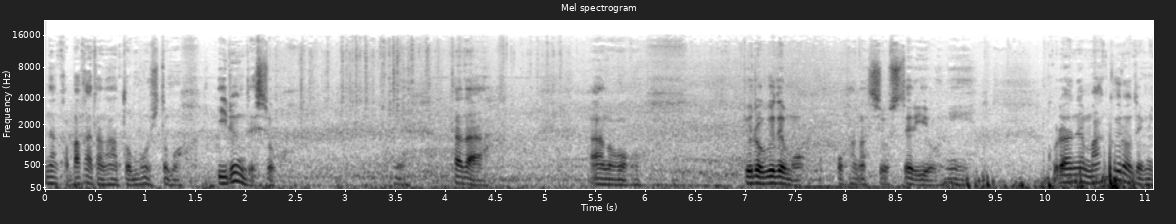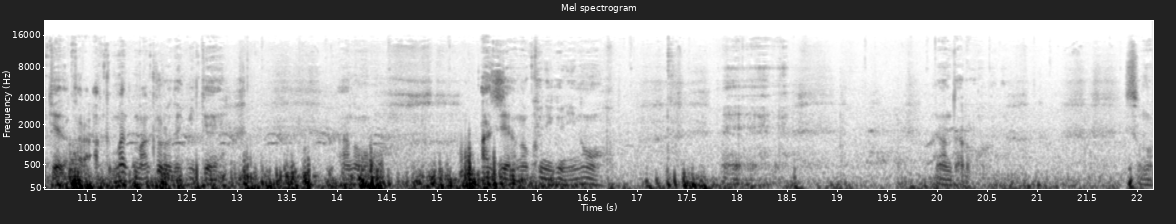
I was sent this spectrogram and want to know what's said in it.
なんかバカだなと思う人もいるんでしょう、ね、ただあのブログでもお話をしているようにこれはねマクロで見てだからあくまでマクロで見てあのアジアの国々の、えーなんだろうその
